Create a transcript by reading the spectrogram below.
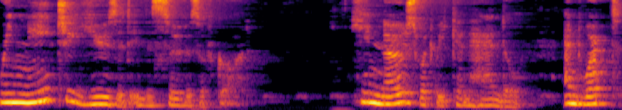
We need to use it in the service of God. He knows what we can handle and what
